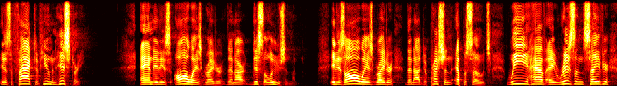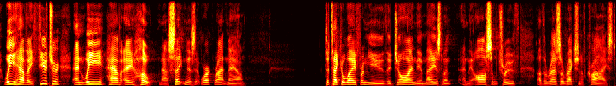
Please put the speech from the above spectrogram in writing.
it is a fact of human history. And it is always greater than our disillusionment. It is always greater than our depression episodes. We have a risen Savior, we have a future, and we have a hope. Now, Satan is at work right now to take away from you the joy and the amazement and the awesome truth of the resurrection of Christ.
